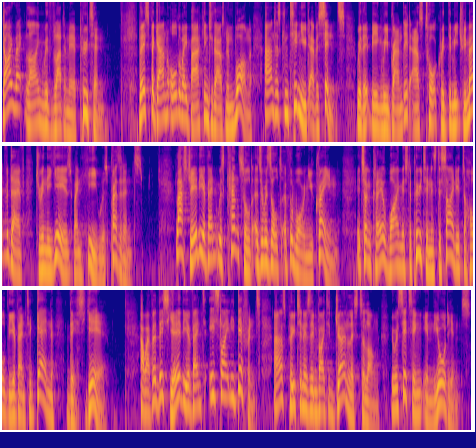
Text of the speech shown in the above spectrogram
Direct Line with Vladimir Putin. This began all the way back in 2001 and has continued ever since, with it being rebranded as Talk with Dmitry Medvedev during the years when he was president. Last year, the event was cancelled as a result of the war in Ukraine. It's unclear why Mr. Putin has decided to hold the event again this year. However, this year the event is slightly different, as Putin has invited journalists along who are sitting in the audience.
